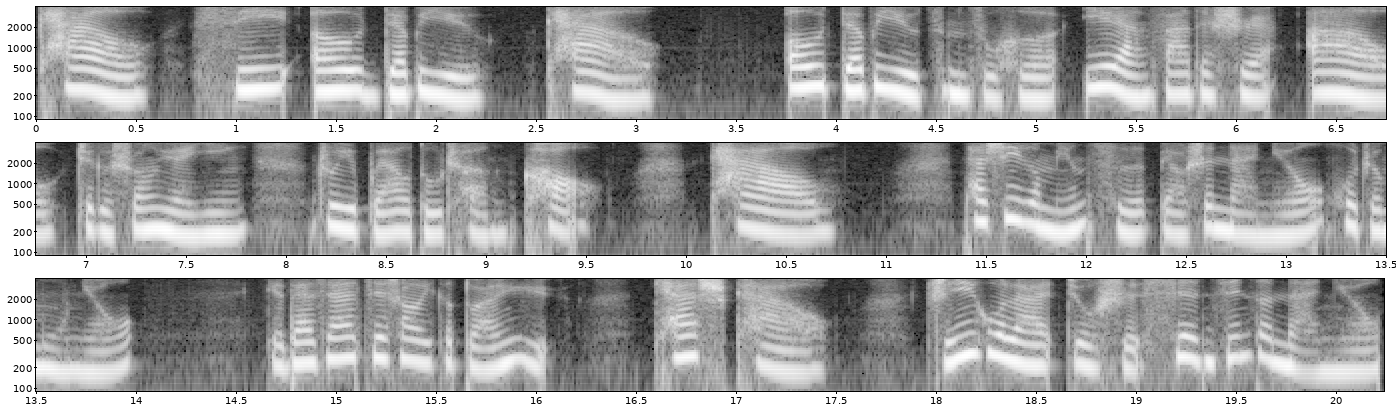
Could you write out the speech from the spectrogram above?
cow c o w cow o w 字母组合依然发的是 ow 这个双元音，注意不要读成 cow cow。它是一个名词，表示奶牛或者母牛。给大家介绍一个短语，cash cow，直译过来就是现金的奶牛。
